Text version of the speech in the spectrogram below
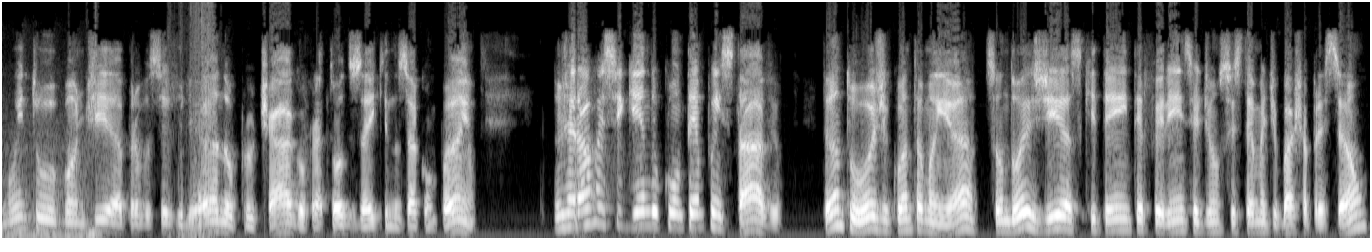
Muito bom dia para você, Juliano, para o Thiago, para todos aí que nos acompanham. No geral, vai seguindo com o tempo instável. Tanto hoje quanto amanhã, são dois dias que tem interferência de um sistema de baixa pressão.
